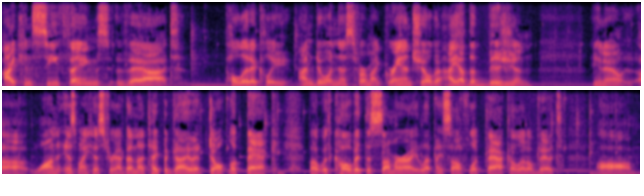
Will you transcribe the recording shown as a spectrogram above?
I can see things that politically, I'm doing this for my grandchildren. I have the vision. You know, uh, one is my history. I've been the type of guy that don't look back, but with COVID this summer, I let myself look back a little bit. Um,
